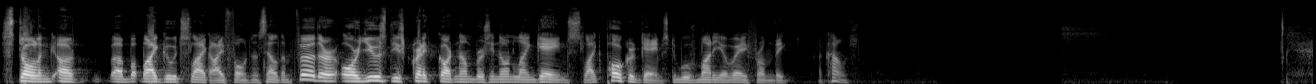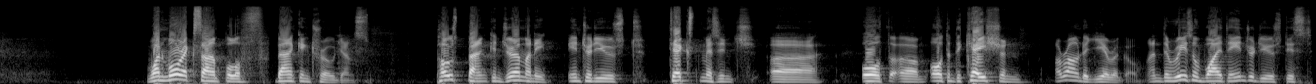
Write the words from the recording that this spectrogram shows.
stolen uh, uh, buy goods like iPhones and sell them further, or use these credit card numbers in online games like poker games to move money away from the accounts. One more example of banking Trojans. Postbank in Germany introduced text message uh, auth um, authentication around a year ago. And the reason why they introduced this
